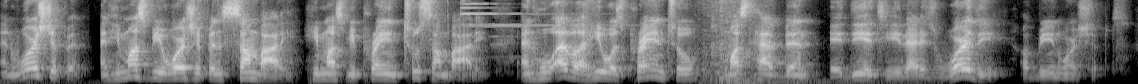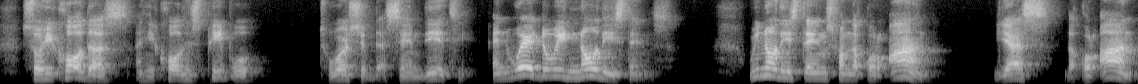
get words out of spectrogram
and worshiping. And he must be worshiping somebody. He must be praying to somebody. And whoever he was praying to must have been a deity that is worthy of being worshipped. So he called us and he called his people to worship that same deity. And where do we know these things? We know these things from the Quran. Yes, the Quran,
